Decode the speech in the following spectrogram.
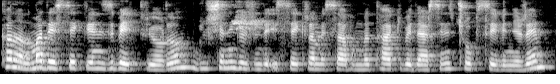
Kanalıma desteklerinizi bekliyorum. Gülşen'in gözünde Instagram hesabımda takip ederseniz çok sevinirim.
